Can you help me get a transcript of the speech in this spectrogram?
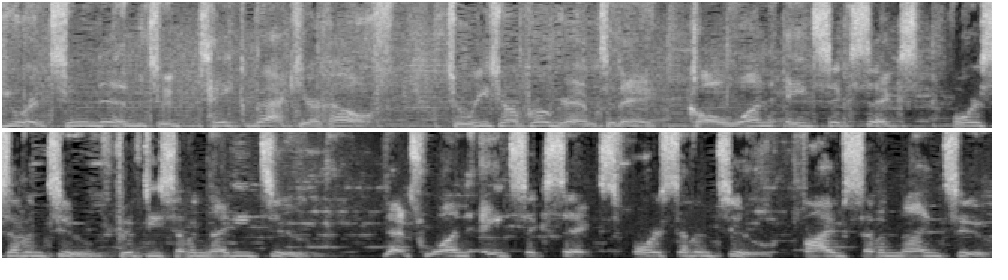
You are tuned in to Take Back Your Health. To reach our program today, call 1 866 472 5792. That's 1 866 472 5792.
